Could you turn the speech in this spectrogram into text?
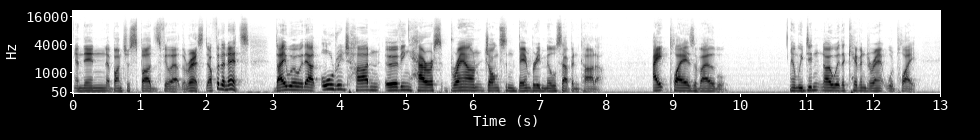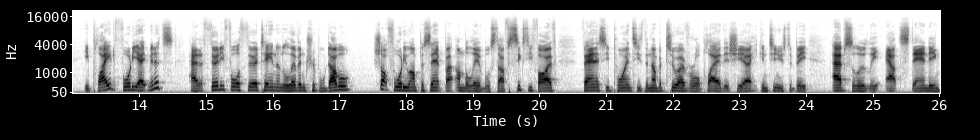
and then a bunch of spuds fill out the rest. Now for the Nets, they were without Aldridge, Harden, Irving, Harris, Brown, Johnson, Bembry, Millsap, and Carter. Eight players available. And we didn't know whether Kevin Durant would play. He played 48 minutes, had a 34, 13, and 11 triple double, shot 41%, but unbelievable stuff. 65 fantasy points. He's the number two overall player this year. He continues to be absolutely outstanding.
